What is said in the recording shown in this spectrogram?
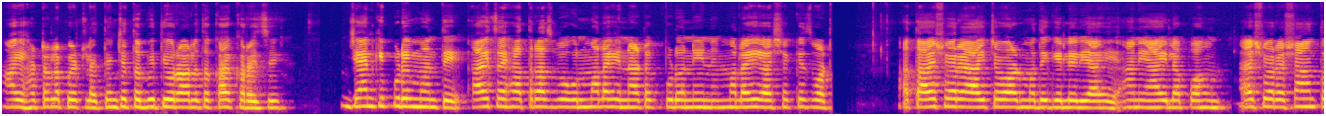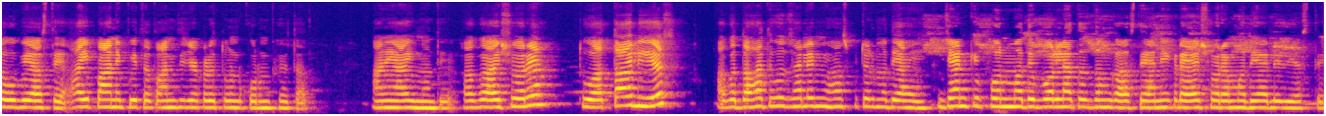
आई हटाला पेटलाय. त्यांच्या तब्येतीवर आलं तर काय करायचे जानकी पुढे म्हणते आईचा हा त्रास बघून मला हे नाटक पुढं नेणे मलाही अशक्यच वाटतं. आता ऐश्वर्या आईच्या वार्डमध्ये गेलेली आहे आणि आईला पाहून ऐश्वर्या शांत उभी असते. आई पाणी पितात आणि तिच्याकडे तोंड करून फिरतात. आणि आई म्हणते अगं ऐश्वर्या तू आता आली आहेस अगं दहा दिवस झाले मी हॉस्पिटलमध्ये आहे. जानकी फोनमध्ये बोलण्यातच दंग असते आणि इकडे ऐश्वर्यामध्ये आलेली असते.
